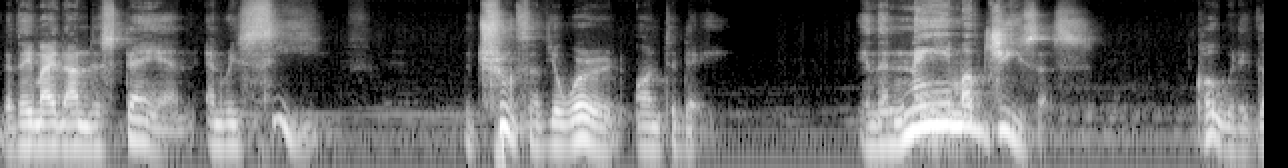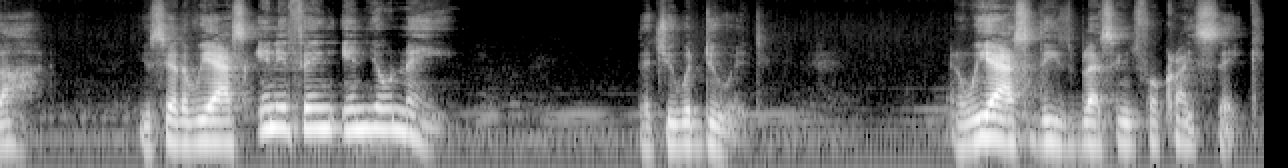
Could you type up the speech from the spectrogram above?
that they might understand and receive the truth of your word on today. In the name of Jesus, glory to God. You said if we ask anything in your name, that you would do it. And we ask these blessings for Christ's sake.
